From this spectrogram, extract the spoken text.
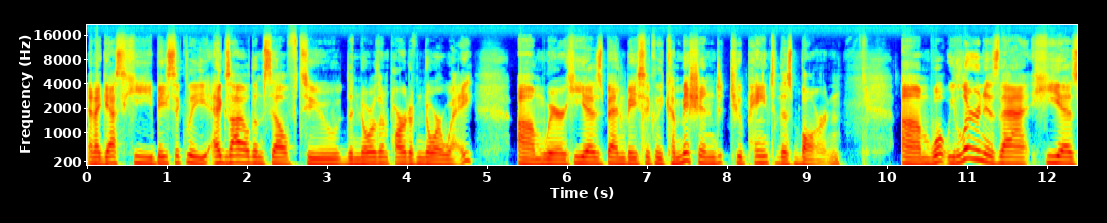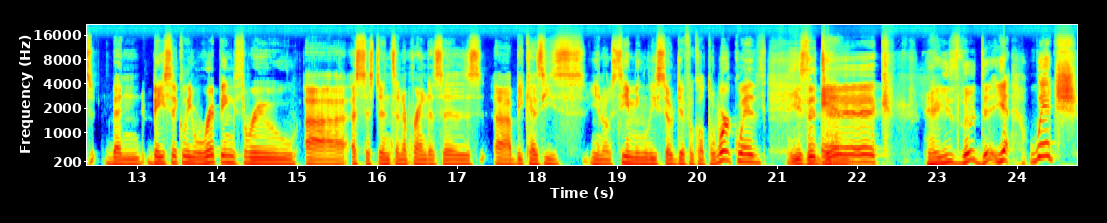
And I guess he basically exiled himself to the northern part of Norway, um, where he has been basically commissioned to paint this barn. Um, what we learn is that he has been basically ripping through uh, assistants and apprentices uh, because he's, you know, seemingly so difficult to work with. He's a dick. He's the dick. yeah, which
